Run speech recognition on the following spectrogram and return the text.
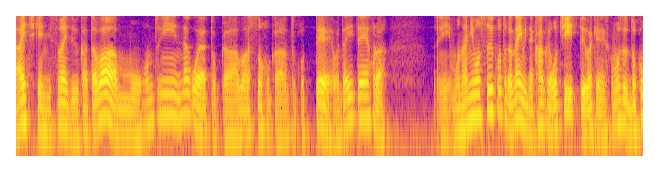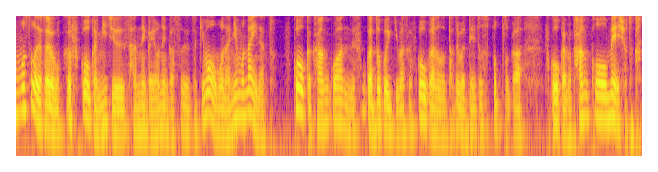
愛知県に住まれてる方は、もう本当に名古屋とか、まあその他のとこって、まあ大体ほら、何もう何もすることがないみたいな感覚に陥ってるわけじゃないですか。もうそれどこもそうで、例えば僕が福岡23年か4年か住んでた時ももう何もないなと。福岡観光案で、福岡どこ行きますか？福岡の、例えばデートスポットとか、福岡の観光名所とか、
